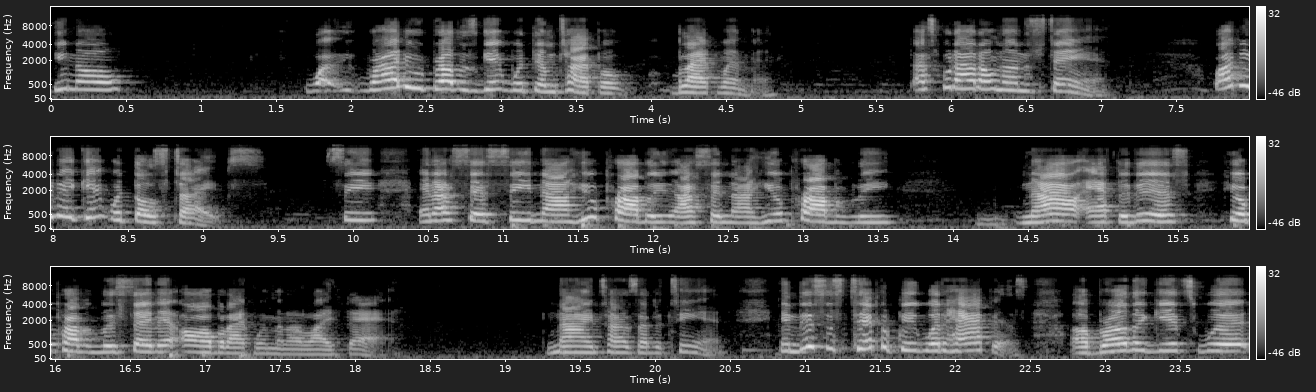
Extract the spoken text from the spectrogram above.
you know, why why do brothers get with them type of black women? That's what I don't understand. Why do they get with those types? See, and I said, see, now he'll probably, I said, now he'll probably, now after this, he'll probably say that all black women are like that. Nine times out of ten. And this is typically what happens. A brother gets with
